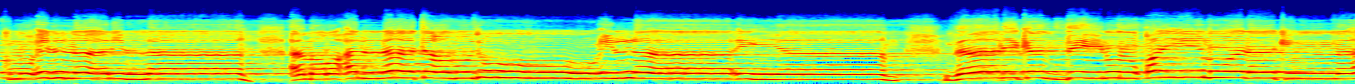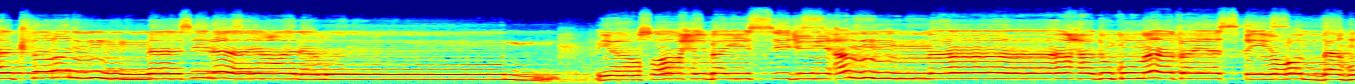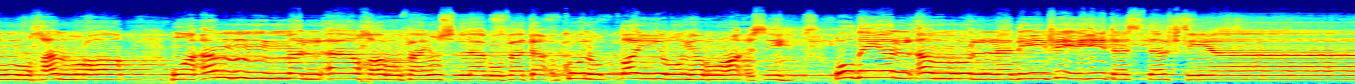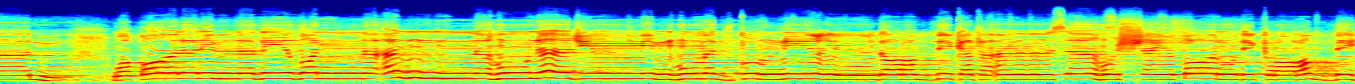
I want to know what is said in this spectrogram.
الحكم إلا لله. أمر ألا تعبدوا إلا إياه. ذلك الدين القيم ولكن أكثر الناس لا يعلمون. يا صاحبي السجن أما أحدكما فيسقي ربه خمرا. وأما الآخر فيصلب فتأكل الطير من رأسه. قضي الأمر الذي فيه تستفتيان. وقال للذي ظن أنه ناج منه اذكرني عند ربك فأنساه الشيطان ذكر ربه.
